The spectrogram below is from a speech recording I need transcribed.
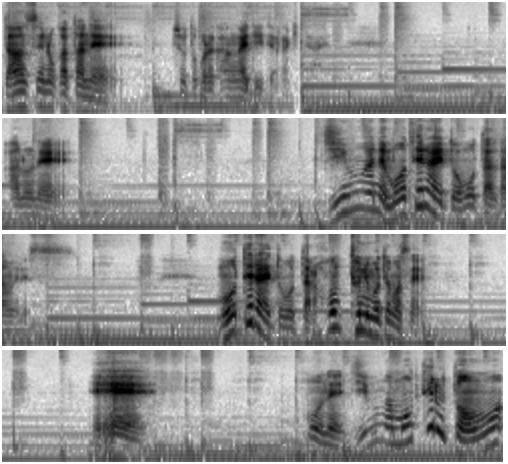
男性の方ね、ちょっとこれ考えていただきたい。あのね、自分はね、モテないと思ったらダメです。モテないと思ったら本当にモテません。ええもうね、自分がモテると思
